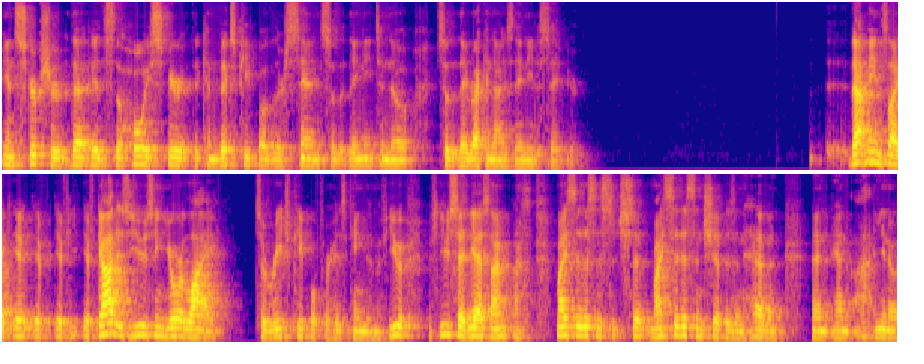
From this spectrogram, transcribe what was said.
in Scripture that it's the Holy Spirit that convicts people of their sins so that they need to know, so that they recognize they need a Savior. That means like if, if, if God is using your life to reach people for his kingdom, if you, if you said, yes, I'm, my citizenship, my citizenship is in heaven, and, and I, you know,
